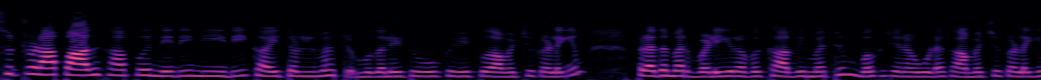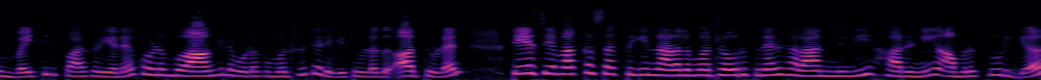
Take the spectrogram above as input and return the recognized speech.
சுற்றுலா பாதுகாப்பு நிதி நீதி கைத்தொழில் மற்றும் முதலீட்டு ஊக்குவிப்பு அமைச்சுகளையும் பிரதமர் வெளியுறவு கல்வி மற்றும் வெகுஜன ஊடக அமைச்சுகளையும் வைத்திருப்பார்கள் என கொழும்பு ஆங்கில ஊடகம் ஒன்று தெரிவித்துள்ளது. அத்துடன் தேசிய மக்கள் சக்தியின் நாடாளுமன்ற உறுப்பினர் கலாநிதி ஹரிணி அமரசூரிய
